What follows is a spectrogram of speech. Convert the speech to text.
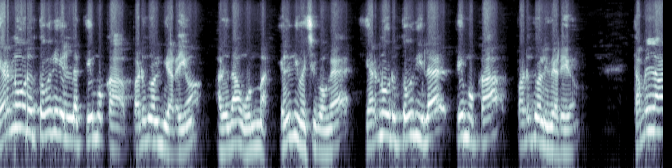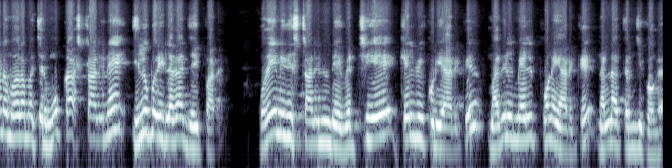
இருநூறு தொகுதிகளில் திமுக படுதோல்வி அடையும் அதுதான் உண்மை. எழுதி வச்சுக்கோங்க இருநூறு தொகுதியில திமுக படுதோல்வி அடையும். தமிழ்நாடு முதலமைச்சர் மு க ஸ்டாலினே இழுபறியில தான் ஜெயிப்பாரு. உதயநிதி ஸ்டாலினுடைய வெற்றியே கேள்விக்குறியா இருக்கு மதில் மேல் பூனையா இருக்கு நல்லா தெரிஞ்சுக்கோங்க.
